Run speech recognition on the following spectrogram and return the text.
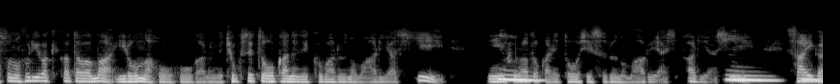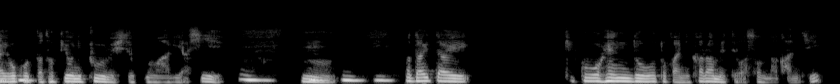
その振り分け方はまあいろんな方法があるんで、直接お金で配るのもありやし、インフラとかに投資するのもあるやし、ありやし、災害起こった時用にプールしておくのもありやし、うん。まあ、大体、気候変動とかに絡めてはそんな感じ。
